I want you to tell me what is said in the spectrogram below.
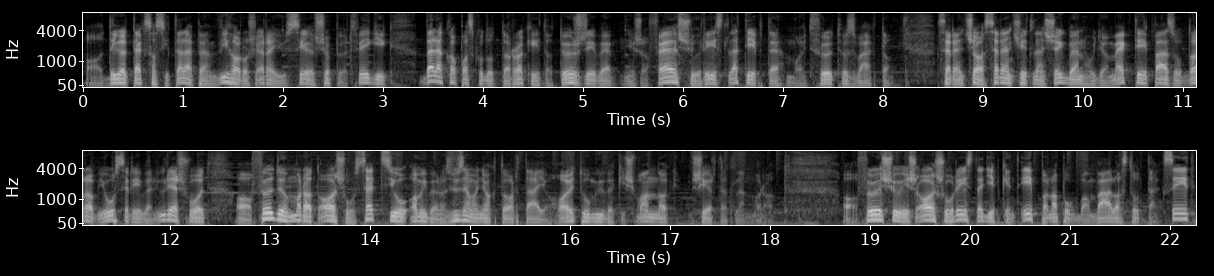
a dél-texasi telepen viharos erejű szél söpört végig, belekapaszkodott a rakéta törzsébe, és a felső részt letépte, majd földhöz vágta. Szerencse a szerencsétlenségben, hogy a megtépázott darab jószerével üres volt, a földön maradt alsó szekció, amiben az üzemanyag tartálya, hajtóművek is vannak, sértetlen maradt. A felső és alsó részt egyébként épp a napokban választották szét,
